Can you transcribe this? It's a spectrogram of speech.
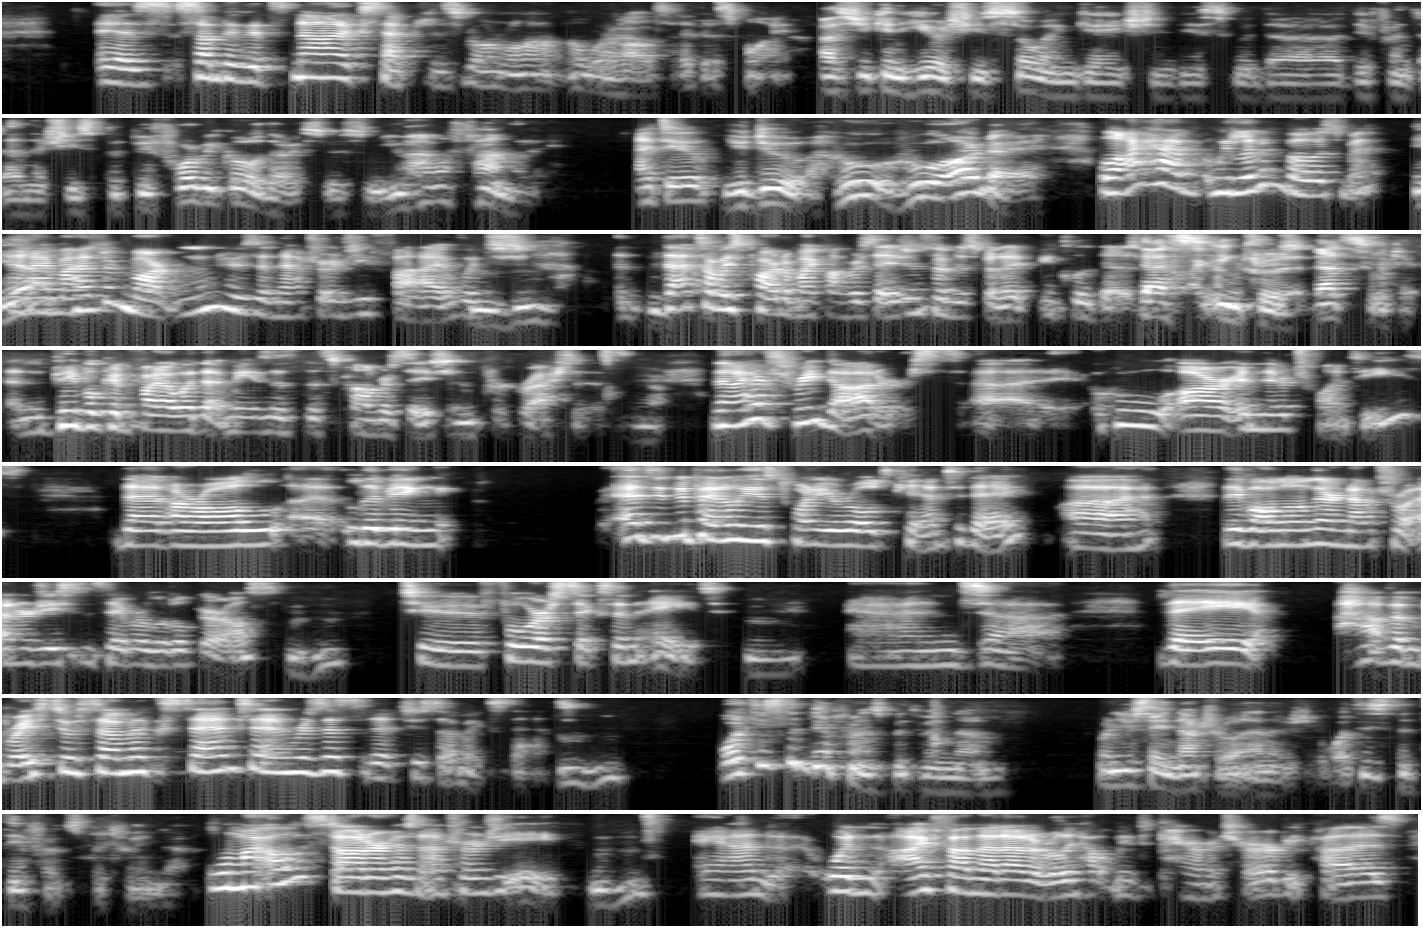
is something that's not accepted as normal out in the world at this point. as you can hear, she's so engaged in this with uh, different energies. But before we go there, Susan, you have a family. I do. You do. Who who are they? Well, I have, we live in Bozeman, Yeah. and I have my husband Martin, who's a natural G5, which Mhm. That's always part of my conversation. So I'm just going to include that as part of that's included. That's okay. and people can find out what that means as this conversation progresses. Yeah. Now, I have three daughters uh, who are in their 20s that are all uh, living as independently as 20 year olds can today. Uh, they've all known their natural energy since they were little girls Mhm. to four, six, and 8 Mhm. And uh, they have embraced to some extent and resisted it to some extent. Mhm. What is the difference between them? When you say natural energy, what is the difference between them? Well, my oldest daughter has natural energy eight. Mhm. And when I found that out, it really helped me to parent her because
